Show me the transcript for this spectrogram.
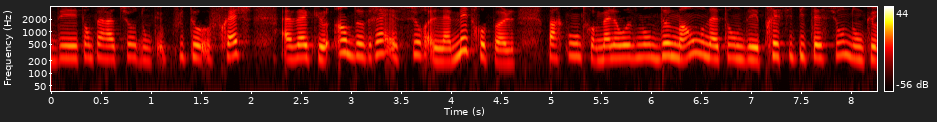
des températures donc plutôt fraîches, avec 1 degré sur la métropole. Par contre, malheureusement, demain, on attend des précipitations donc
